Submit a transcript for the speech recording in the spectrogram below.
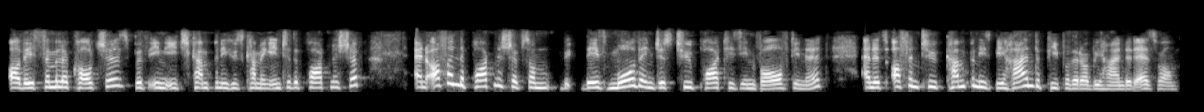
Are there similar cultures within each company who's coming into the partnership? And often the partnerships are, there's more than just two parties involved in it. And it's often two companies behind the people that are behind it as well.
